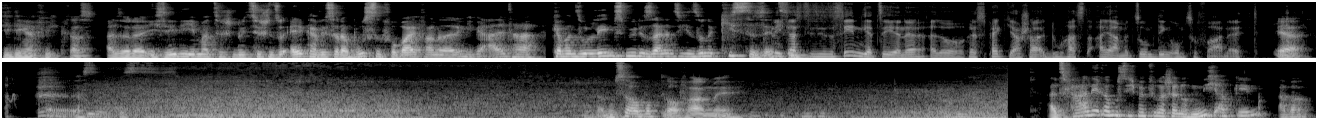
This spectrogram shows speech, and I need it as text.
Die Dinger finde ich krass. Also da, ich sehe die immer zwischendurch zwischen so LKWs oder Bussen vorbeifahren und da denke ich mir, Alter, kann man so lebensmüde sein und sich in so eine Kiste setzen? ich das, diese Szenen jetzt sehe, ne? Also, Respekt, Jascha, du hast Eier, mit so einem Ding rumzufahren, echt. Ja. Äh, Das ist, da musst du auch Bock drauf haben, ey. Als Fahrlehrer musste ich meinen Führerschein noch nicht abgeben, aber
